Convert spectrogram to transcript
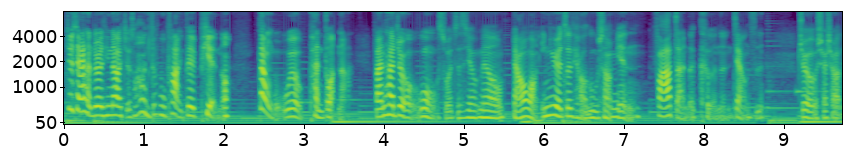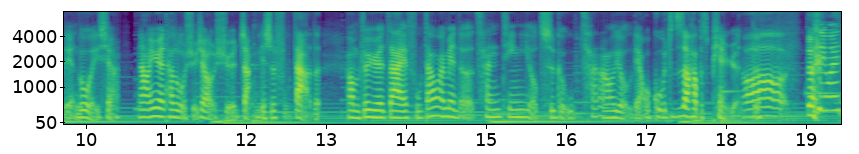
就现在很多人听到觉得说，哦，你都不怕你被骗哦？但我我有判断呐，反正他就问我说，就是有没有想要往音乐这条路上面发展的可能，这样子就小小联络一下。然后因为他是我学校的学长，也是福大的，然后我们就约在福大外面的餐厅有吃个午餐，然后有聊过，就知道他不是骗人的。哦，对，是因为。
